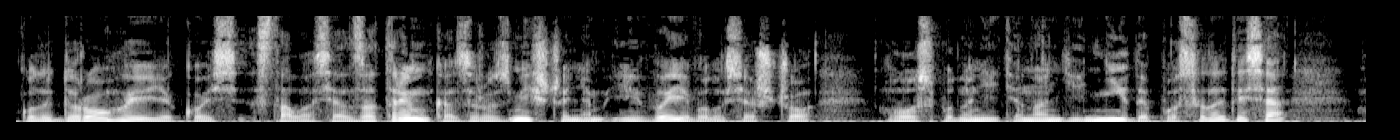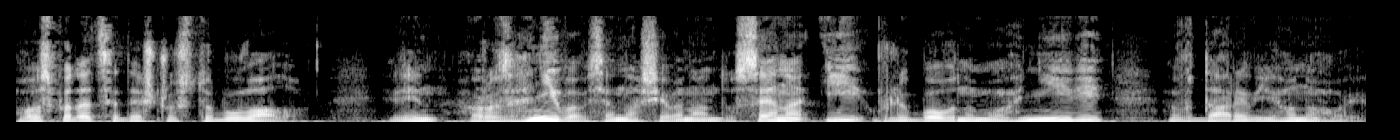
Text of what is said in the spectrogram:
Коли дорогою якось сталася затримка з розміщенням і виявилося, що господу Нітянанді ніде поселитися, господа це дещо стурбувало. Він розгнівався на Шивананду Сена і в любовному гніві вдарив його ногою.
